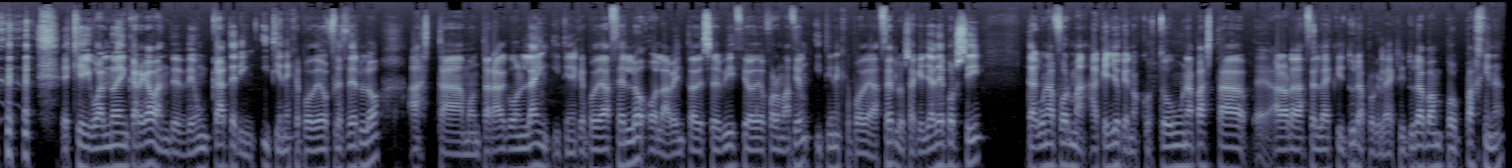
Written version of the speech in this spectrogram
es que igual nos encargaban desde un catering y tienes que poder ofrecerlo, hasta montar algo online y tienes que poder hacerlo, o la venta de servicios de formación y tienes que poder hacerlo. O sea, que ya de por sí de alguna forma, aquello que nos costó una pasta eh, a la hora de hacer la escritura, porque las escrituras van por página,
